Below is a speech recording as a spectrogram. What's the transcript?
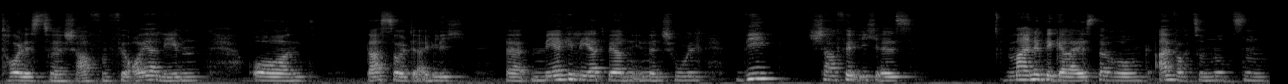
Tolles zu erschaffen für euer Leben. Und das sollte eigentlich mehr gelehrt werden in den Schulen. Wie schaffe ich es, meine Begeisterung einfach zu nutzen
